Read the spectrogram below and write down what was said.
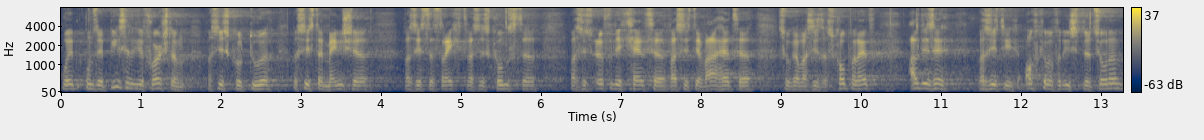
wo eben unsere bisherige Vorstellung, was ist Kultur, was ist der Mensch, was ist das Recht, was ist Kunst, was ist Öffentlichkeit, was ist die Wahrheit, sogar was ist das Copyright, all diese, was ist die Aufgabe von Institutionen,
